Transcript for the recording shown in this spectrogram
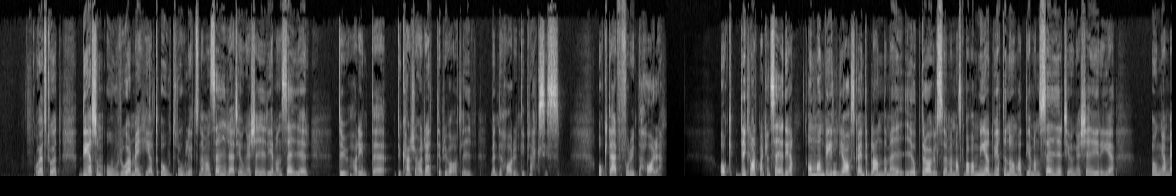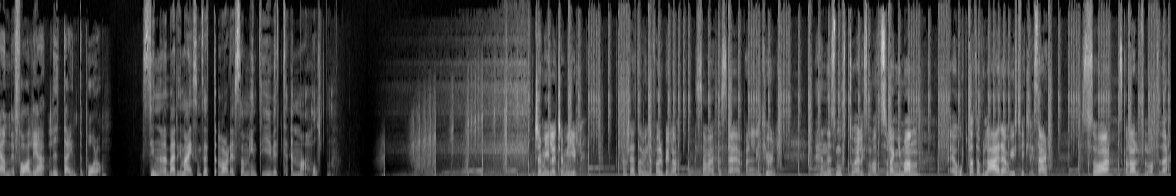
Och jag tror att det som oroar mig helt otroligt när man säger det här till unga tjejer, det man säger du har inte, du kanske har rätt till privatliv men det har du inte i praxis. Och därför får du inte ha det. Och det är klart man kan säga det. Om man vill, jag ska inte blanda mig i uppdragelse men man ska bara vara medveten om att det man säger till unga tjejer är unga män är farliga, lita inte på dem. Synnøve Berge Meisenseth var det som intervjuet Emma Holten. Jamila Jamil. Kanskje et av mine forbilder, som jeg syns er veldig kul. Hennes motto er liksom at så lenge man er opptatt av å lære og utvikle seg, så skal alle få lov til det.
